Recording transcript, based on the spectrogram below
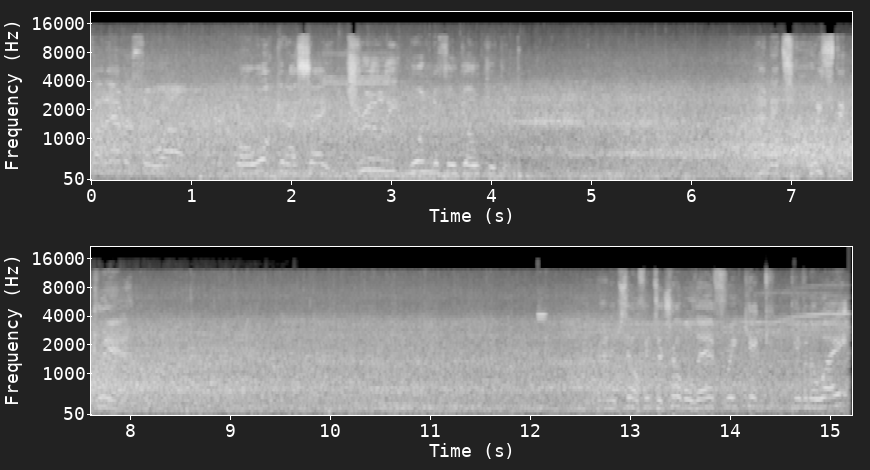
Done ever so well. Well, what can I say? Truly wonderful goalkeeping. And it's hoisted clear. Himself into trouble there, free kick given away.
